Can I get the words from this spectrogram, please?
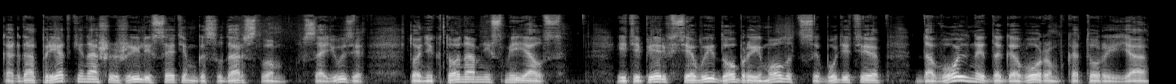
Когда предки наши жили с этим государством в союзе, то никто нам не смеялся. И теперь все вы, добрые молодцы, будете довольны договором, который я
